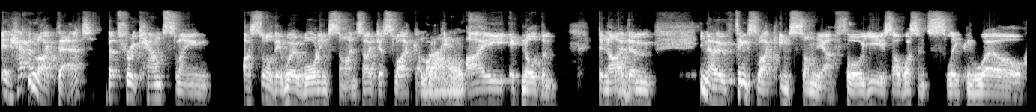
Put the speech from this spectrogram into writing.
It happened like that, but through counselling, I saw there were warning signs. I just like a lot right. of people, I ignored them denied them. You know, things like insomnia. For years, I wasn't sleeping well.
